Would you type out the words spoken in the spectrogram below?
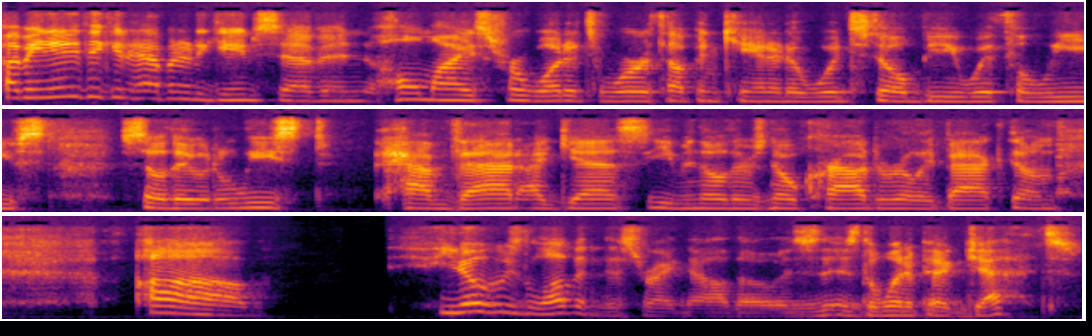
I mean, anything can happen in a game seven. Home ice, for what it's worth, up in Canada, would still be with the Leafs, so they would at least have that, I guess, even though there's no crowd to really back them. Um, you know who's loving this right now though is is the Winnipeg Jets,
